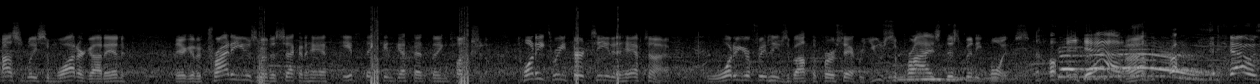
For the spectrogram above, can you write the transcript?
Possibly some water got in. They're going to try to use them in the second half if they can get that thing functional. 23-13 at halftime. What are your feelings about the first half? Were you surprised this many points? Oh, yeah. Huh? yeah, I was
